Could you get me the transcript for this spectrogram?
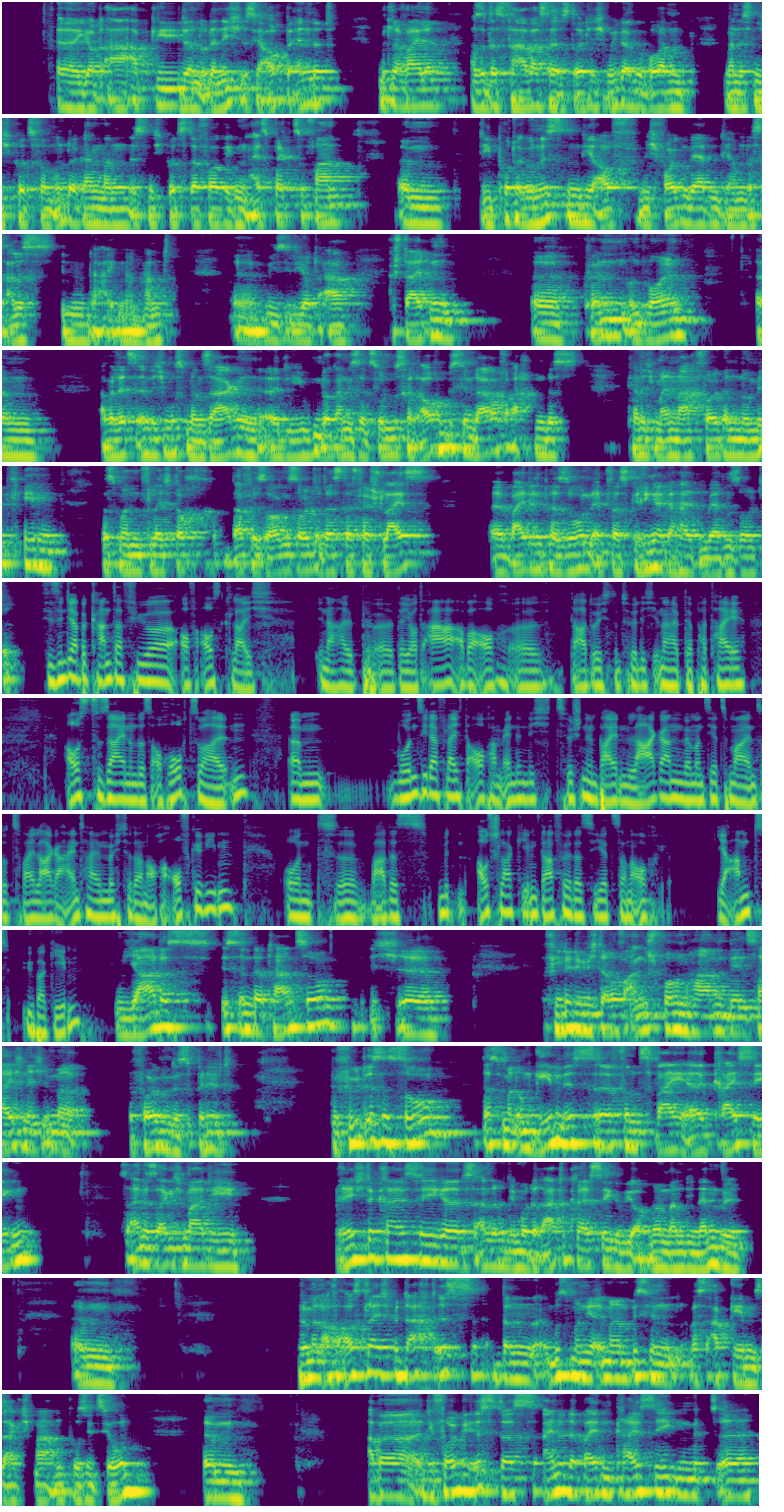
äh, JA abgliedern oder nicht ist ja auch beendet mittlerweile. Also das Fahrwasser ist deutlich ruhiger geworden. Man ist nicht kurz vorm Untergang, man ist nicht kurz davor, gegen Eisberg zu fahren. Ähm, die Protagonisten, die auf mich folgen werden, die haben das alles in der eigenen Hand, äh, wie sie die JA gestalten äh, können und wollen. Ähm, aber letztendlich muss man sagen, äh, die Jugendorganisation muss halt auch ein bisschen darauf achten, das kann ich meinen Nachfolgern nur mitgeben, dass man vielleicht doch dafür sorgen sollte, dass der Verschleiß äh, bei den Personen etwas geringer gehalten werden sollte. Sie sind ja bekannt dafür, auf Ausgleich innerhalb äh, der JA, aber auch äh, dadurch natürlich innerhalb der Partei auszusein und das auch hochzuhalten. Ähm, wurden Sie da vielleicht auch am Ende nicht zwischen den beiden Lagern, wenn man es jetzt mal in so zwei Lager einteilen möchte, dann auch aufgerieben? Und äh, war das mit ausschlaggebend dafür, dass Sie jetzt dann auch Ihr Amt übergeben? Ja, das ist in der Tat so. Ich, äh, viele, die mich darauf angesprochen haben, denen zeichne ich immer folgendes Bild. Gefühlt ist es so, dass man umgeben ist äh, von zwei äh, Kreissägen. Das eine, sage ich mal, die rechte Kreissäge, das andere die moderate Kreissäge, wie auch immer man die nennen will. Ähm, wenn man auf Ausgleich bedacht ist, dann muss man ja immer ein bisschen was abgeben, sage ich mal, an Position. Ähm, aber die Folge ist, dass eine der beiden Kreissägen mit äh,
